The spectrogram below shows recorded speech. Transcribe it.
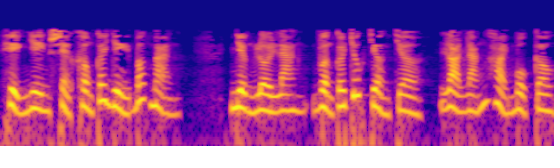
hiện nhiên sẽ không có gì bất mạng. Nhưng lồi lan vẫn có chút chần chờ, lo lắng hỏi một câu.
